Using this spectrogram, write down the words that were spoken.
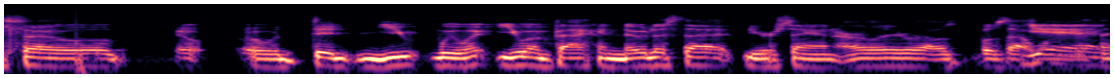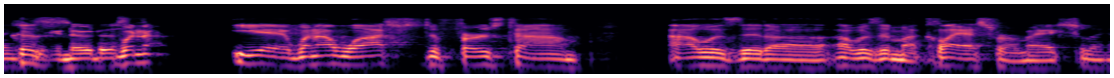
So, uh, did you we went you went back and noticed that you were saying earlier? That was was that one of yeah, the things because you noticed? when I, yeah, when I watched the first time, I was at uh I was in my classroom actually,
